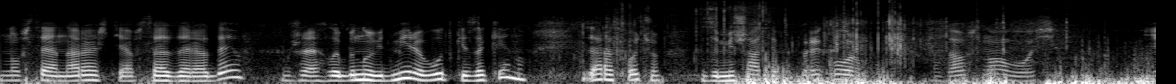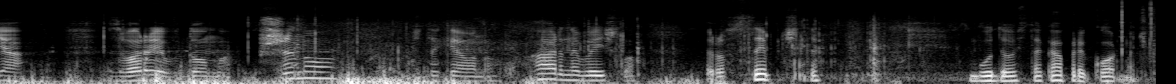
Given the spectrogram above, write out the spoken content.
Ну все, нарешті я все зарядив, вже глибину відміряв, вудки закинув. Зараз хочу замішати прикорм. За основу ось я зварив вдома пшено. Ось таке воно гарне вийшло. Розсипчате. Буде ось така прикормочка.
